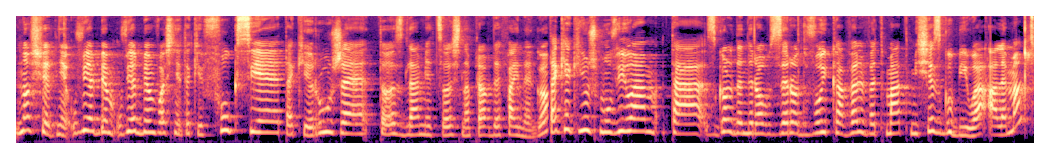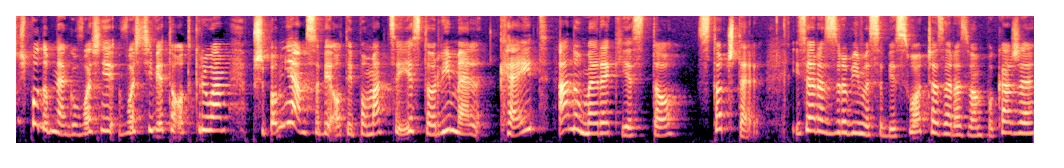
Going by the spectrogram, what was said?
No świetnie, uwielbiam, uwielbiam właśnie takie fuksje, takie róże, to jest dla mnie coś naprawdę fajnego. Tak jak już mówiłam, ta z Golden Rose 02 Velvet Matte mi się zgubiła, ale mam coś podobnego, właśnie właściwie to odkryłam, przypomniałam sobie o tej pomadce, jest to Rimmel Kate, a numerek jest to 104. I zaraz zrobimy sobie swatcha, zaraz Wam pokażę,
